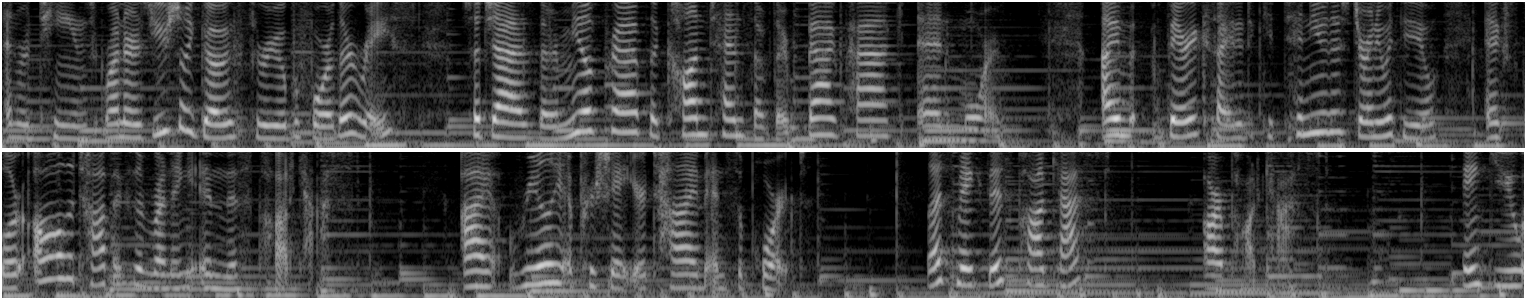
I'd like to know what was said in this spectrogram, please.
and routines runners usually go through before their race, such as their meal prep, the contents of their backpack, and more. I'm very excited to continue this journey with you and explore all the topics of running in this podcast. I really appreciate your time and support. Let's make this podcast our podcast. Thank you,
